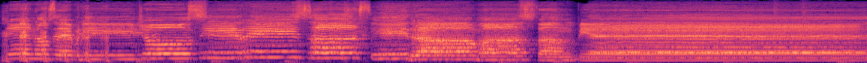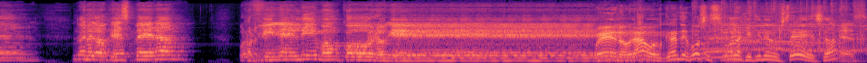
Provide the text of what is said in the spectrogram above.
Llenos de brillos y risas y dramas también. No es lo que esperan, por fin en Lima un coro gay. Bueno, bravo. Grandes voces son las que tienen ustedes, ¿ah? Gracias.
